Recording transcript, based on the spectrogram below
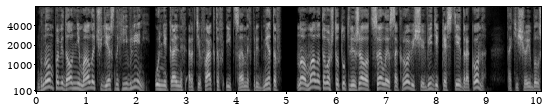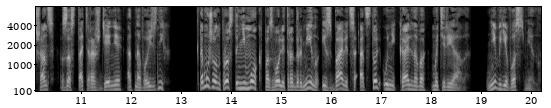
гном повидал немало чудесных явлений, уникальных артефактов и ценных предметов, но мало того, что тут лежало целое сокровище в виде костей дракона, так еще и был шанс застать рождение одного из них. К тому же он просто не мог позволить Родермину избавиться от столь уникального материала, ни в его смену.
